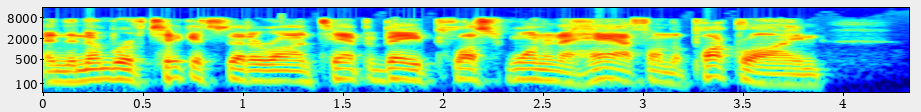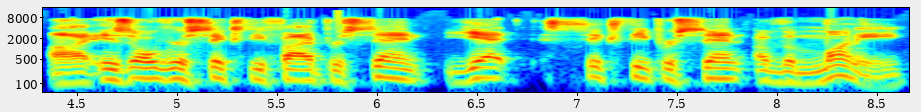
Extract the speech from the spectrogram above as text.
and the number of tickets that are on Tampa Bay plus one and a half on the puck line uh, is over 65%, yet 60% of the money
